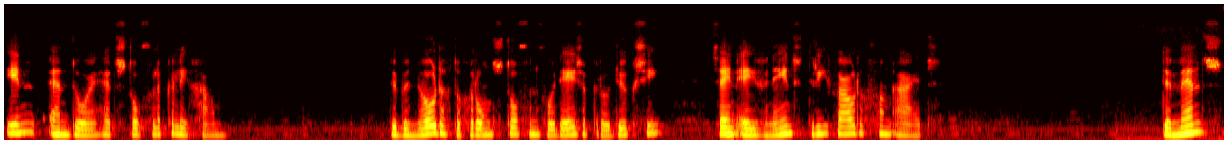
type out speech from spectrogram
in en door het stoffelijke lichaam. De benodigde grondstoffen voor deze productie zijn eveneens drievoudig van aard. De mens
